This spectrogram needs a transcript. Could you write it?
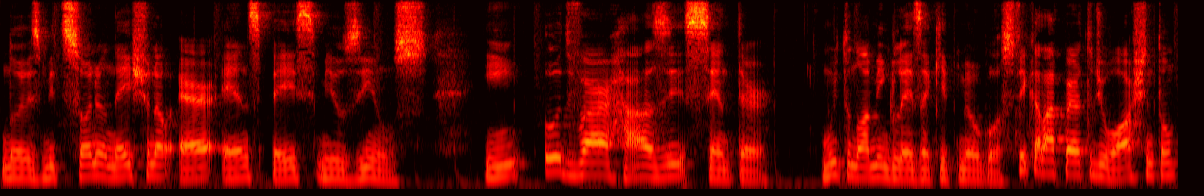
no Smithsonian National Air and Space Museums, em Udvar-Hazy Center. Muito nome inglês aqui para meu gosto. Fica lá perto de Washington.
